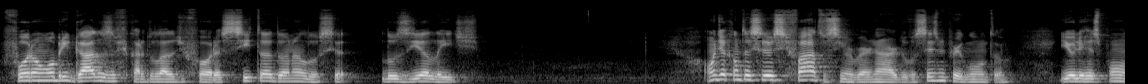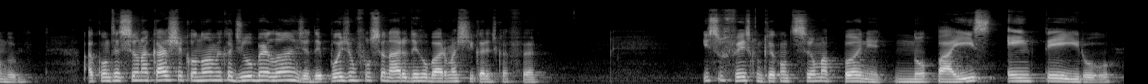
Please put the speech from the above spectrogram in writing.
Foram obrigados a ficar do lado de fora, cita a dona Lúcia, Luzia Leite. Onde aconteceu esse fato, senhor Bernardo? Vocês me perguntam. E eu lhe respondo: Aconteceu na Caixa Econômica de Uberlândia, depois de um funcionário derrubar uma xícara de café. Isso fez com que acontecesse uma pane no país inteiro.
